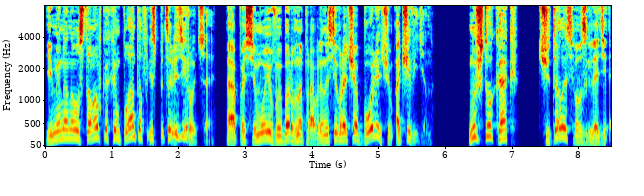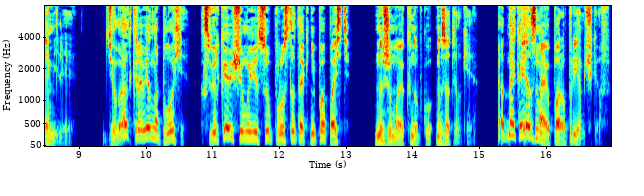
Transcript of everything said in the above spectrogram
именно на установках имплантов и специализируется, а посему и выбор в направленности врача более чем очевиден. «Ну что, как?» — читалось во взгляде Амелии. «Дела откровенно плохи. К сверкающему яйцу просто так не попасть. Нажимаю кнопку на затылке. Однако я знаю пару приемчиков.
